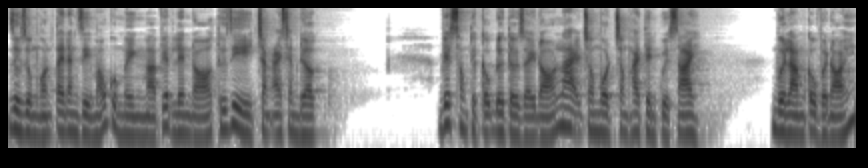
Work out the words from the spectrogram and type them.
rồi dùng ngón tay đang dì máu của mình mà viết lên đó thứ gì chẳng ai xem được. Viết xong thì cậu đưa tờ giấy đó lại cho một trong hai tên quỷ sai. Vừa làm cậu vừa nói.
